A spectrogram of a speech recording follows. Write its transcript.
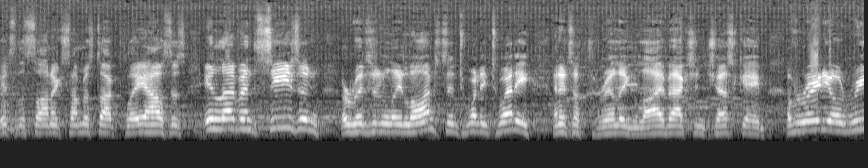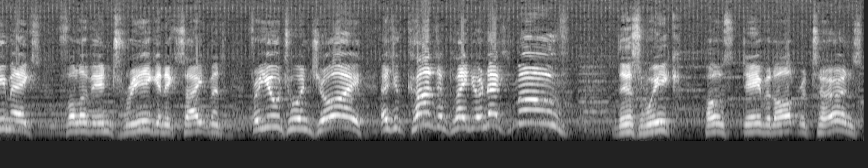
It's the Sonic Summerstock Playhouse's 11th season, originally launched in 2020, and it's a thrilling live action chess game of radio remakes full of intrigue and excitement for you to enjoy as you contemplate your next move. This week, host David Ault returns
